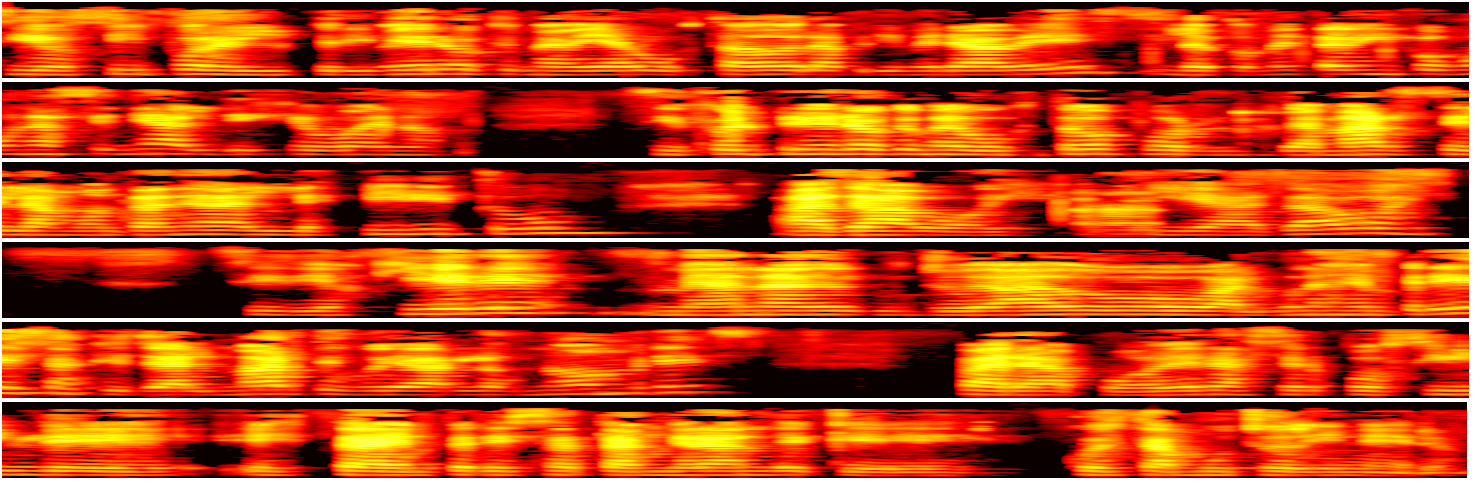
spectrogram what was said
sí o sí por el primero que me había gustado la primera vez y lo tomé también como una señal. Dije, bueno, si fue el primero que me gustó por llamarse la montaña del espíritu, allá voy. Ah. Y allá voy. Si Dios quiere, me han ayudado algunas empresas que ya el martes voy a dar los nombres para poder hacer posible esta empresa tan grande que cuesta mucho dinero.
